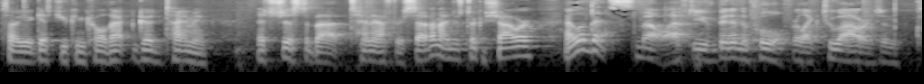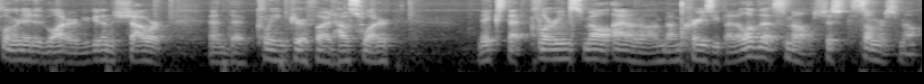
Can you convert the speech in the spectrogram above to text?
So I guess you can call that good timing. It's just about 10 after 7. I just took a shower. I love that smell after you've been in the pool for like two hours in chlorinated water and you get in the shower and the clean purified house water makes that chlorine smell. I don't know, I'm, I'm crazy, but I love that smell. It's just the summer smell.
